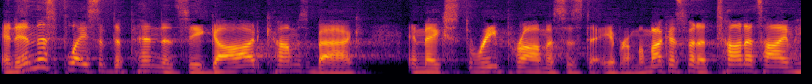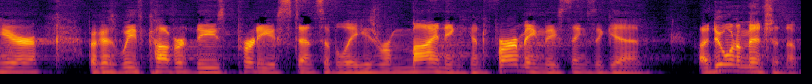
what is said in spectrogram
And in this place of dependency, God comes back and makes three promises to Abram. I'm not going to spend a ton of time here because we've covered these pretty extensively. He's reminding, confirming these things again. I do want to mention them.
